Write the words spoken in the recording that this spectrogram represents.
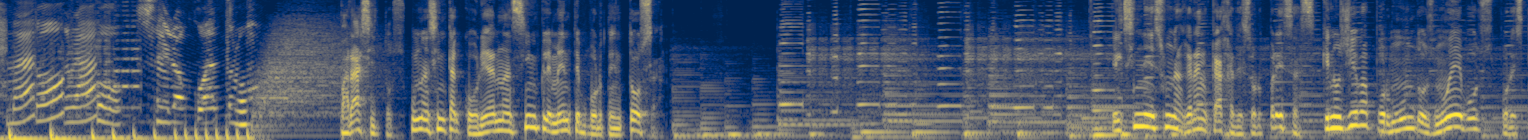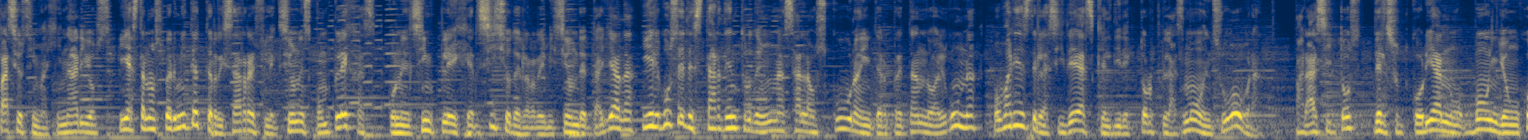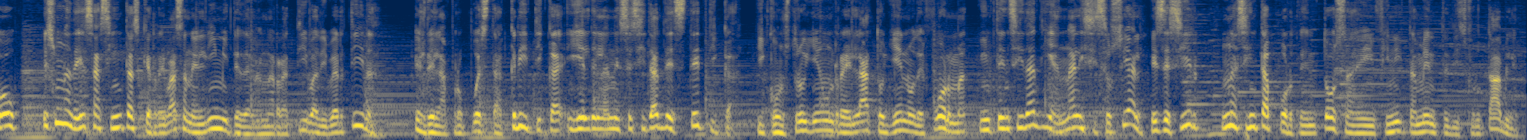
Cinematógrafo 04. Parásitos, una cinta coreana simplemente portentosa. El cine es una gran caja de sorpresas que nos lleva por mundos nuevos, por espacios imaginarios y hasta nos permite aterrizar reflexiones complejas con el simple ejercicio de la revisión detallada y el goce de estar dentro de una sala oscura interpretando alguna o varias de las ideas que el director plasmó en su obra. Parásitos del sudcoreano Bong Joon-ho es una de esas cintas que rebasan el límite de la narrativa divertida el de la propuesta crítica y el de la necesidad de estética, y construye un relato lleno de forma, intensidad y análisis social, es decir, una cinta portentosa e infinitamente disfrutable.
